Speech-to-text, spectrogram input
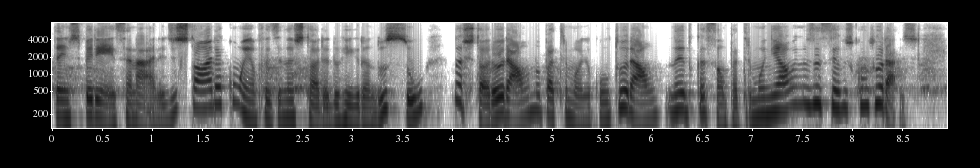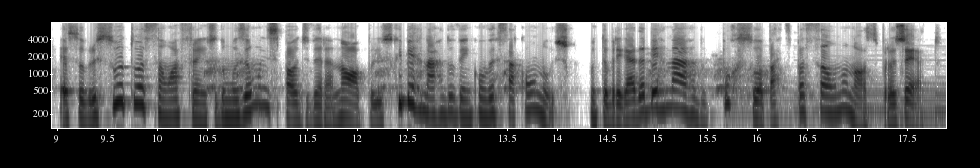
Tem experiência na área de história, com ênfase na história do Rio Grande do Sul, na história oral, no patrimônio cultural, na educação patrimonial e nos acervos culturais. É sobre sua atuação à frente do Museu Municipal de Veranópolis que Bernardo vem conversar conosco. Muito obrigada, Bernardo, por sua participação no nosso projeto.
